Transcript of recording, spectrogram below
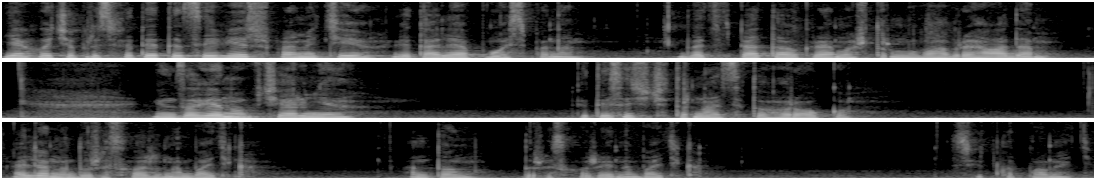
Я хочу присвятити цей вірш пам'яті Віталія Мосьпана, 25-та окрема штурмова бригада. Він загинув в червні 2014 року. Альона дуже схожа на батька. Антон дуже схожий на батька. Світла пам'ять.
